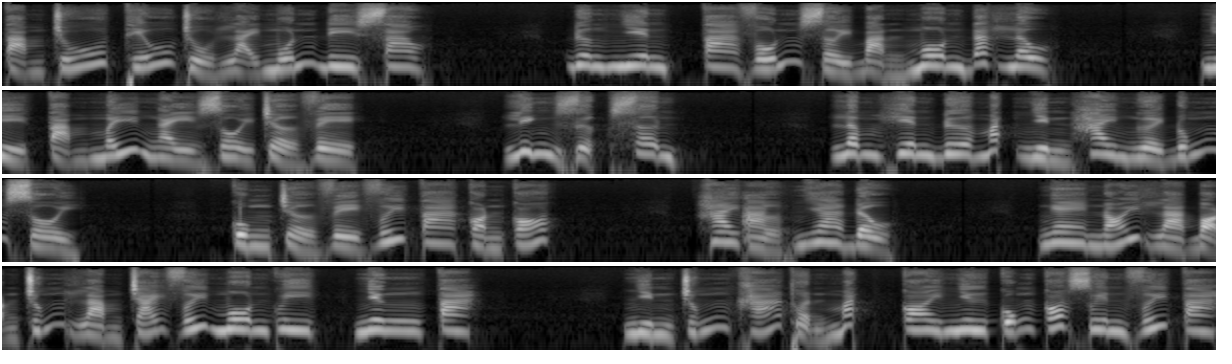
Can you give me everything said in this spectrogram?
Tạm chú thiếu chủ lại muốn đi sao? Đương nhiên ta vốn rời bản môn đã lâu. Nghỉ tạm mấy ngày rồi trở về. Linh Dược Sơn. Lâm Hiên đưa mắt nhìn hai người đúng rồi. Cùng trở về với ta còn có. Hai ả nha đầu. Nghe nói là bọn chúng làm trái với môn quy. Nhưng ta. Nhìn chúng khá thuận mắt. Coi như cũng có duyên với ta.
